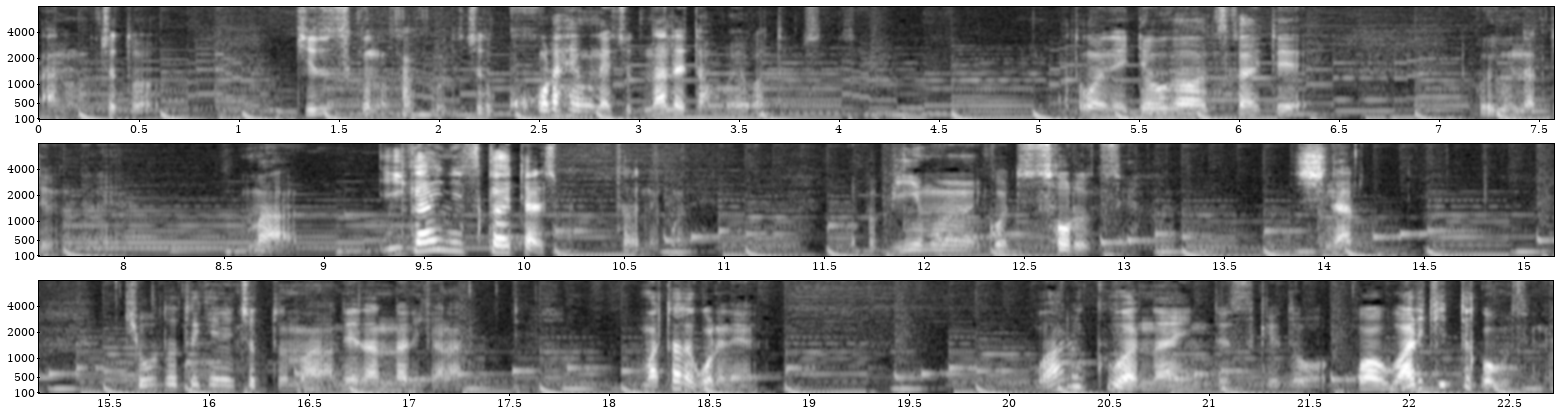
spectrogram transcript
あのちょっと傷つくの覚悟でちょっとここら辺をねちょっと撫でた方が良かったりするんですよ。あとこれね両側使えてこういう風になってるんでねまあ意外に使えたりします。ただねこれねやっぱビームにこうやって反るんですよ。しなる。強度的にちょっとまあ値段なりかなまあただこれね悪くはないんですけどこ割り切ってこぐんですよね、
